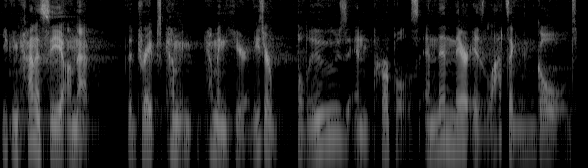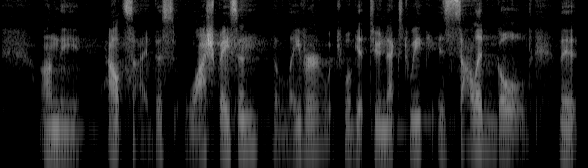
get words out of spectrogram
you can kind of see on that the drapes coming, coming here. These are blues and purples. And then there is lots of gold on the outside. This wash basin, the laver, which we'll get to next week, is solid gold. The,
